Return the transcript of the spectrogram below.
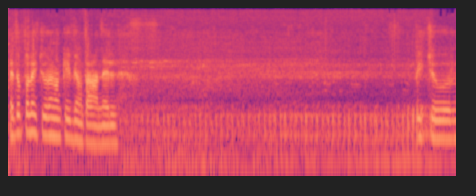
Ito pala yung tsura ng Kabyang Tunnel. Picture.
